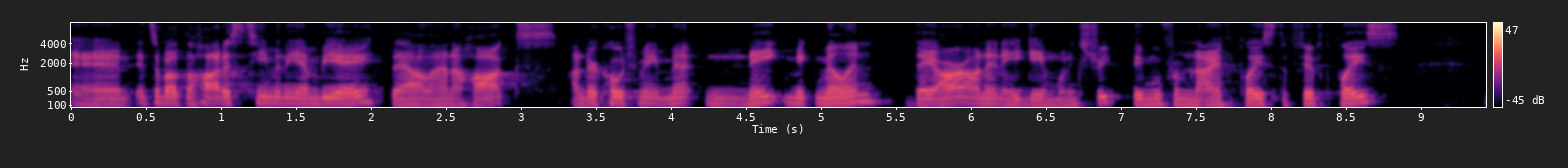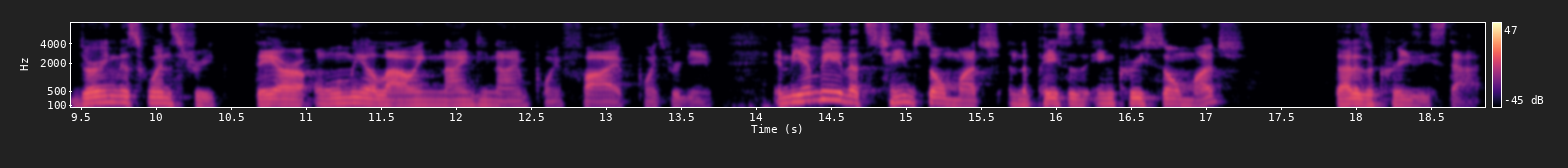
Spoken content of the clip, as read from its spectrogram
And it's about the hottest team in the NBA, the Atlanta Hawks. Under coach Nate McMillan, they are on an eight game winning streak. They moved from ninth place to fifth place. During this win streak, they are only allowing 99.5 points per game. In the NBA, that's changed so much and the pace has increased so much. That is a crazy stat.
